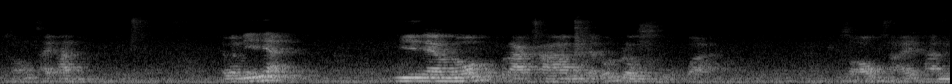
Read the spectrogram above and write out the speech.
2 สายพันธุ์ แต่วันนี้เนี่ยมีแนวโน้มราคามันจะลดลงถูกกว่า 2 สายพันธุ์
